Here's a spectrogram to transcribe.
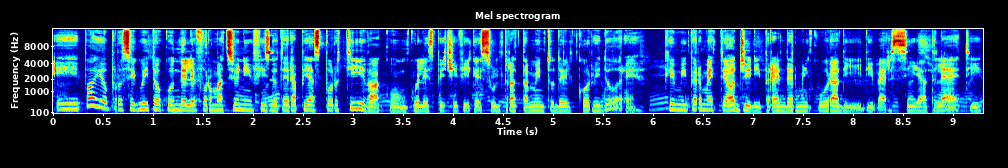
e poi ho proseguito con delle formazioni in fisioterapia sportiva, con quelle specifiche sul trattamento del corridore, che mi permette oggi di prendermi cura di diversi atleti,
